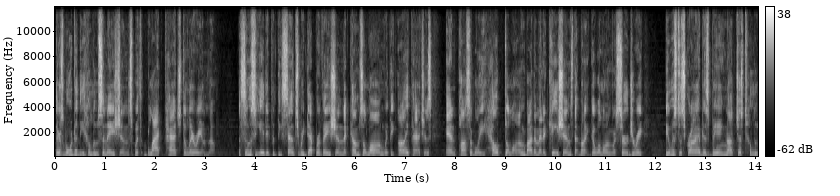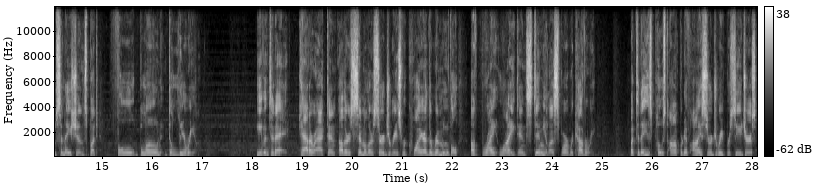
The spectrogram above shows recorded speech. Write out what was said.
There's more to the hallucinations with black patch delirium, though. Associated with the sensory deprivation that comes along with the eye patches and possibly helped along by the medications that might go along with surgery, it was described as being not just hallucinations but full-blown delirium. Even today, cataract and other similar surgeries require the removal of bright light and stimulus for recovery. But today's post-operative eye surgery procedures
